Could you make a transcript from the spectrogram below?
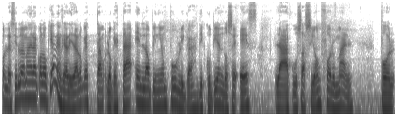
por decirlo de manera coloquial. En realidad lo que está, lo que está en la opinión pública discutiéndose es la acusación formal por,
